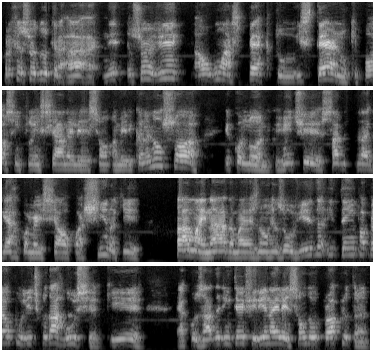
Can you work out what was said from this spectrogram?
Professor Dutra, o senhor vê algum aspecto externo que possa influenciar na eleição americana, não só econômico? A gente sabe da guerra comercial com a China, que está mainada, mas não resolvida, e tem o papel político da Rússia, que é acusada de interferir na eleição do próprio Trump.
